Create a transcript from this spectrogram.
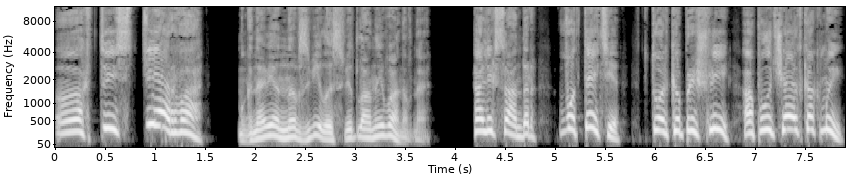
«Ах ты, стерва!» — мгновенно взвилась Светлана Ивановна. «Александр, вот эти только пришли, а получают как мы.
